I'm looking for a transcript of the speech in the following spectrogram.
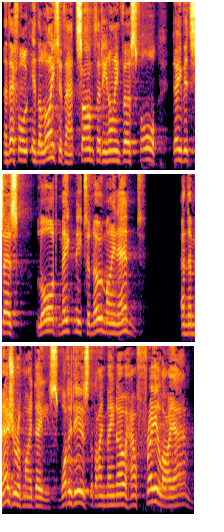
And therefore, in the light of that, Psalm 39 verse 4, David says, Lord, make me to know mine end and the measure of my days, what it is that I may know how frail I am.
